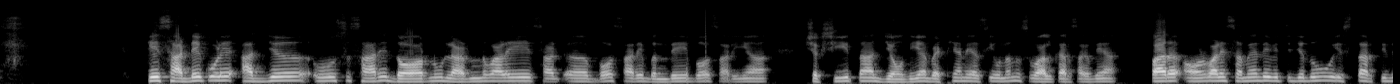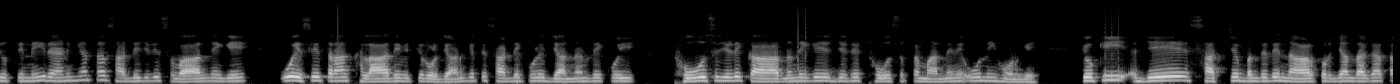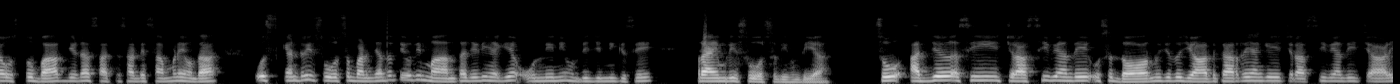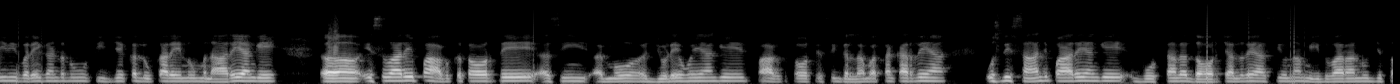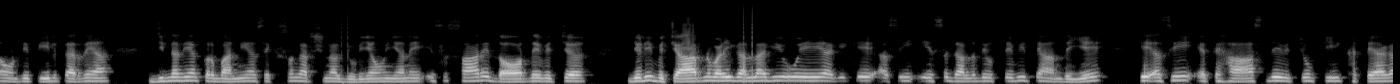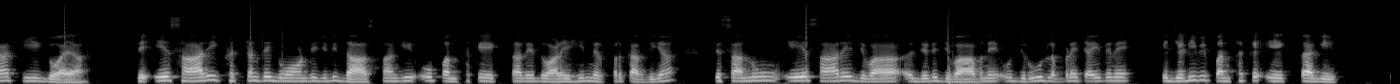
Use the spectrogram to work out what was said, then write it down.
ਕਿ ਸਾਡੇ ਕੋਲੇ ਅੱਜ ਉਸ ਸਾਰੇ ਦੌਰ ਨੂੰ ਲੜਨ ਵਾਲੇ ਸਾ- ਬਹੁਤ ਸਾਰੇ ਬੰਦੇ, ਬਹੁਤ ਸਾਰੀਆਂ ਸ਼ਖਸੀਅਤਾਂ ਜਿਉਂਦੀਆਂ ਬੈਠੀਆਂ ਨੇ, ਅਸੀਂ ਉਹਨਾਂ ਨੂੰ ਸਵਾਲ ਕਰ ਸਕਦੇ ਹਾਂ। ਪਰ ਆਉਣ ਵਾਲੇ ਸਮਿਆਂ ਦੇ ਵਿੱਚ ਜਦੋਂ ਇਸ ਧਰਤੀ ਦੇ ਉੱਤੇ ਨਹੀਂ ਰਹਿਣਗੀਆਂ, ਤਾਂ ਸਾਡੇ ਜਿਹੜੇ ਸਵਾਲ ਨੇਗੇ ਉਹ ਇਸੇ ਤਰ੍ਹਾਂ ਖਲਾ ਦੇ ਵਿੱਚ ਰੁਲ ਜਾਣਗੇ ਤੇ ਸਾਡੇ ਕੋਲੇ ਜਾਣਨ ਦੇ ਕੋਈ ਠੋਸ ਜਿਹੜੇ ਕਾਰਨ ਨੇਗੇ, ਜਿਹੜੇ ਠੋਸ ਪੈਮਾਨੇ ਨੇ, ਉਹ ਨਹੀਂ ਹੋਣਗੇ। ਕਿਉਂਕਿ ਜੇ ਸੱਚ ਬੰਦੇ ਦੇ ਨਾਲ ਤੁਰ ਜਾਂਦਾਗਾ, ਤਾਂ ਉਸ ਤੋਂ ਬਾਅਦ ਜਿਹੜਾ ਸੱਚ ਸਾਡੇ ਸਾਹਮਣੇ ਆਉਂਦਾ, ਉਹ ਸੈਕੰਡਰੀ ਸੋਰਸ ਬਣ ਜਾਂਦਾ ਤੇ ਉਹਦੀ ਮਾਨਤਾ ਜਿਹੜੀ ਹੈਗੀ ਆ ਉਨੀ ਨਹੀਂ ਹੁੰਦੀ ਜਿੰਨੀ ਕਿਸੇ ਪ੍ਰਾਇਮਰੀ ਸੋਰਸ ਦੀ ਹੁੰਦੀ ਆ। ਸੋ ਅੱਜ ਅਸੀਂ 84ਵਿਆਂ ਦੇ ਉਸ ਦੌਰ ਨੂੰ ਜਦੋਂ ਯਾਦ ਕਰ ਰਹੇ ਹਾਂਗੇ 84ਵਿਆਂ ਦੀ 40ਵੀਂ ਵਰ੍ਹੇਗੰਢ ਨੂੰ, ਤੀਜੇ ਘੱਲੂਘਾਰੇ ਨੂੰ ਮਨਾ ਰਹੇ ਹਾਂਗੇ ਇਸ ਬਾਰੇ ਭਾਵਕ ਤੌਰ ਤੇ ਅਸੀਂ ਮੋ- ਜੁੜੇ ਹੋਏ ਹਾਂਗੇ। ਭਾਵਕ ਤੌਰ ਤੇ ਅਸੀਂ ਗੱਲਾਂ ਬਾਤਾਂ ਕਰ ਰਹੇ ਹਾਂ। ਉਸ ਦੀ ਸਾਂਝ ਪਾ ਰਹੇ ਹਾਂਗੇ। ਵੋਟਾਂ ਦਾ ਦੌਰ ਚੱਲ ਰਿਹਾ। ਅਸੀਂ ਉਹਨਾਂ ਉਮੀਦਵਾਰਾਂ ਨੂੰ ਜਿਤਾਉਣ ਦੀ ਅਪੀਲ ਕਰ ਰਹੇ ਹਾਂ, ਜਿਨ੍ਹਾਂ ਦੀਆਂ ਕੁਰਬਾਨੀਆਂ ਸਿੱਖ ਸੰਘਰਸ਼ ਨਾਲ ਜੁੜੀਆਂ ਹੋਈਆਂ ਨੇ। ਇਸ ਸਾਰੇ ਦੌਰ ਦੇ ਵਿੱਚ ਜਿਹੜੀ ਵਿਚਾਰਨ ਵਾਲੀ ਗੱਲ ਹੈਗੀ, ਉਹ ਇਹ ਹੈਗੀ ਕਿ ਅਸੀਂ ਇਸ ਗੱਲ ਦੇ ਉੱਤੇ ਵੀ ਧਿਆਨ ਦਈਏ ਕਿ ਅਸੀਂ ਇਤਿਹਾਸ ਦੇ ਵਿੱਚੋਂ ਕੀ ਖੱਟਿਆਗਾ, ਕੀ ਗਵਾਇਆ। ਤੇ ਇਹ ਸਾਰੀ ਖੱਟਣ ਤੇ ਗਵਾਉਣ ਦੀ ਜਿਹੜੀ ਦਾਸਤਾਂ ਗੀ, ਉਹ ਪੰਥਕ ਏਕਤਾ ਦੇ ਦੁਆਲੇ ਹੀ ਨਿਰਭਰ ਕਰਦੀ ਆ ਤੇ ਸਾਨੂੰ ਇਹ ਸਾਰੇ ਜਵਾਬ ਜਿਹੜੇ ਜਵਾਬ ਨੇ, ਉਹ ਜ਼ਰੂਰ ਲੱਭਣੇ ਚਾਹੀਦੇ ਨੇ ਕਿ ਜਿਹੜੀ ਵੀ ਪੰਥਕ ਏਕਤਾ ਗਈ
